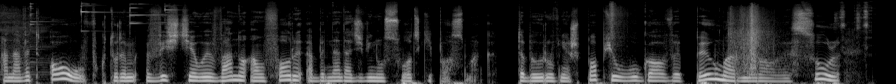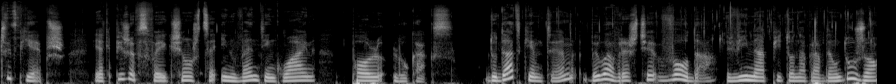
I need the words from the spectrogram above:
a nawet ołów, którym wyścieływano amfory, aby nadać winu słodki posmak. To był również popiół ługowy, pył marmurowy, sól czy pieprz, jak pisze w swojej książce Inventing Wine Paul Lukacs. Dodatkiem tym była wreszcie woda. Wina pito naprawdę dużo,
